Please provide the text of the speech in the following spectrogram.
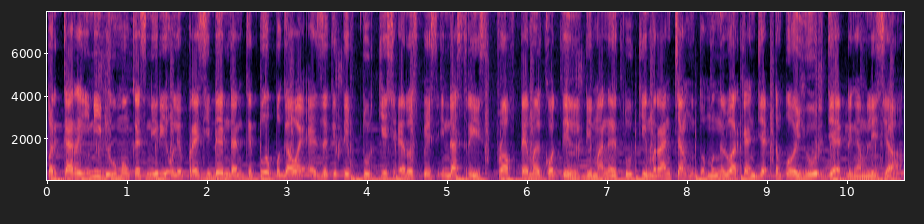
Perkara ini diumumkan sendiri oleh Presiden dan Ketua Pegawai Eksekutif Turkish Aerospace Industries, Prof. Temel Kotil di mana Turki merancang untuk mengeluarkan jet tempur Hurjet dengan Malaysia.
